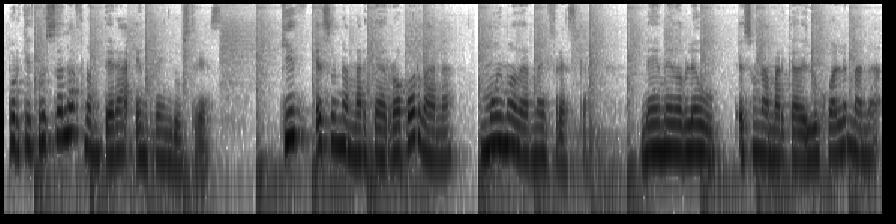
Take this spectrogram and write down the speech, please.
porque cruzó la frontera entre industrias. Kith es una marca de ropa urbana muy moderna y fresca. BMW es una marca de lujo alemana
